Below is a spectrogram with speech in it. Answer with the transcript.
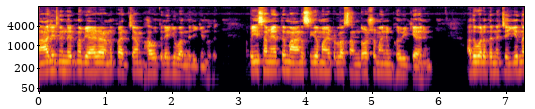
നാലിൽ നിന്നിരുന്ന വ്യാഴമാണ് ഇപ്പം അഞ്ചാം ഭാവത്തിലേക്ക് വന്നിരിക്കുന്നത്. അപ്പോൾ ഈ സമയത്ത് മാനസികമായിട്ടുള്ള സന്തോഷം അനുഭവിക്കാനും അതുപോലെ തന്നെ ചെയ്യുന്ന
